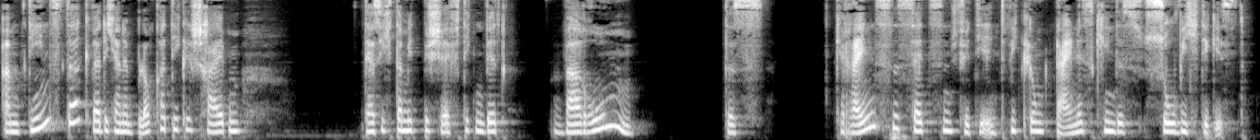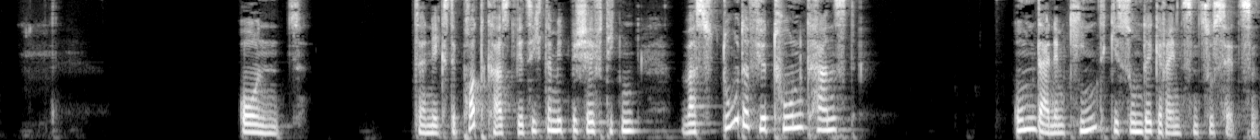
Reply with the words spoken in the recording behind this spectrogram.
Am Dienstag werde ich einen Blogartikel schreiben, der sich damit beschäftigen wird, warum das Grenzen setzen für die Entwicklung deines Kindes so wichtig ist. Und der nächste Podcast wird sich damit beschäftigen, was du dafür tun kannst, um deinem Kind gesunde Grenzen zu setzen.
